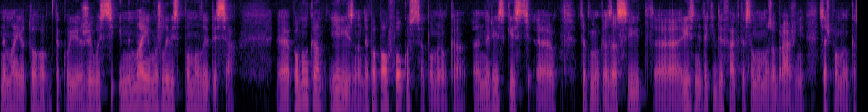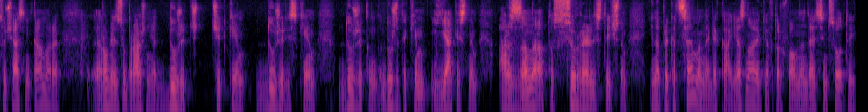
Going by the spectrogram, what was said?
немає того такої живості і немає можливість помилитися. Е, Помилка є різна. Не попав в фокус це помилка, е, нерізкість е, це помилка, засвіт, різні такі дефекти в самому зображенні. Це ж помилка. Сучасні камери роблять зображення дуже чітким, дуже різким, дуже, дуже таким якісним, аж занадто сюрреалістичним. І, наприклад, це мене лякає. Я знаю, як я фотографував на D700,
